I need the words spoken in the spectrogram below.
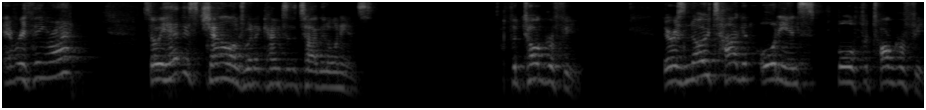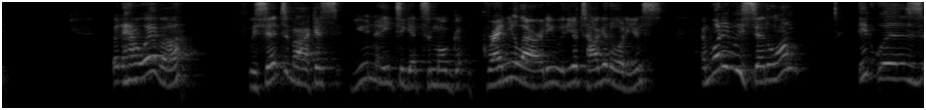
everything, right? So we had this challenge when it came to the target audience photography. There is no target audience for photography. But however, we said to Marcus, you need to get some more granularity with your target audience. And what did we settle on? It was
